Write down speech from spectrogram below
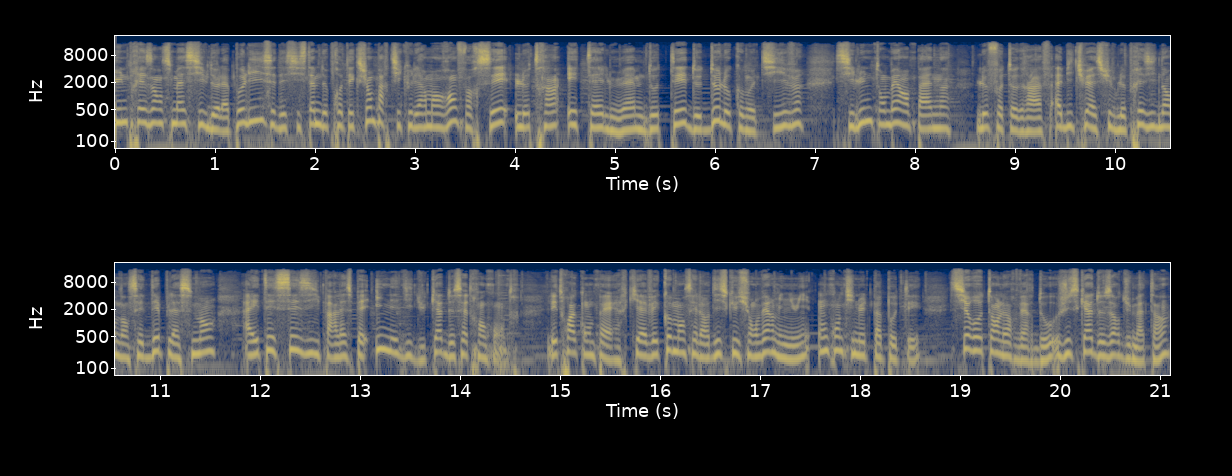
Une présence massive de la police et des systèmes de protection particulièrement renforcés, le train était lui-même doté de deux locomotives? Si l'une tombait en panne. Le photographe, habitué à suivre le président dans ses déplacements, a été saisi par l'aspect inédit du cadre de cette rencontre. Les trois compères, qui avaient commencé leur discussion vers minuit, ont continué de papoter, sirotant leur verre d'eau jusqu'à 2h du matin,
